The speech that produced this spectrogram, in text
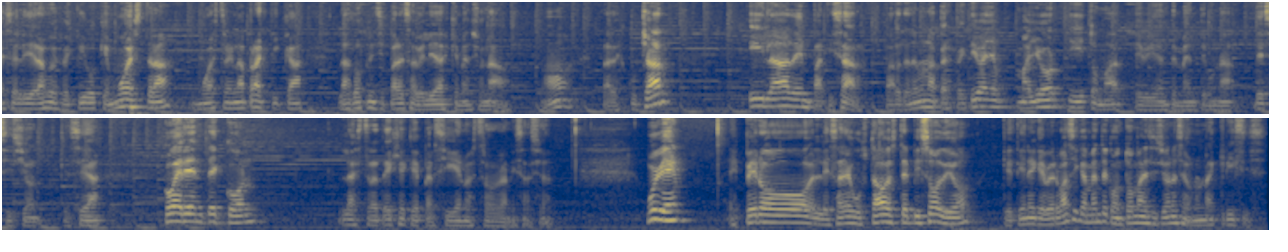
Es el liderazgo efectivo que muestra, muestra en la práctica las dos principales habilidades que he mencionado, La de escuchar y la de empatizar, para tener una perspectiva mayor y tomar evidentemente una decisión que sea coherente con la estrategia que persigue nuestra organización. Muy bien, espero les haya gustado este episodio que tiene que ver básicamente con toma de decisiones en una crisis.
